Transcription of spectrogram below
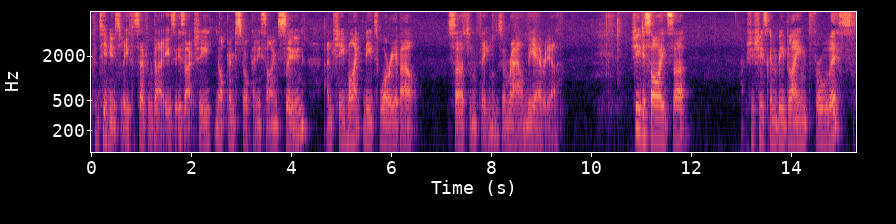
continuously for several days is actually not going to stop anytime soon, and she might need to worry about certain things around the area she decides that actually she's going to be blamed for all this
